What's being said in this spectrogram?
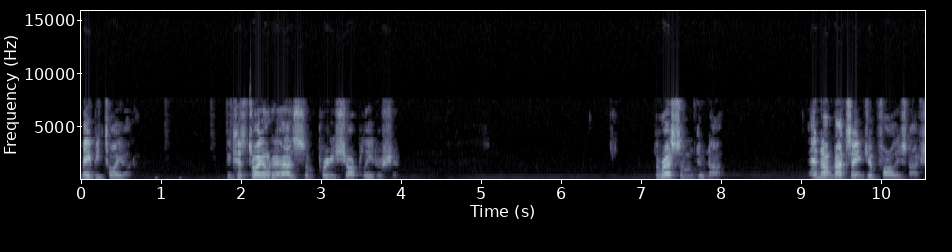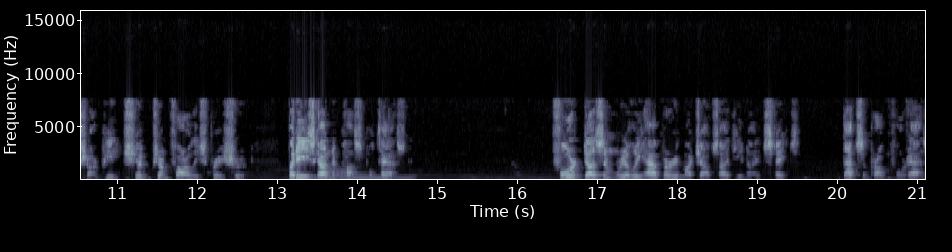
maybe Toyota. Because Toyota has some pretty sharp leadership. The rest of them do not. And I'm not saying Jim Farley's not sharp. He, Jim, Jim Farley's pretty shrewd. But he's got an impossible task. Ford doesn't really have very much outside the United States. That's the problem Ford has.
